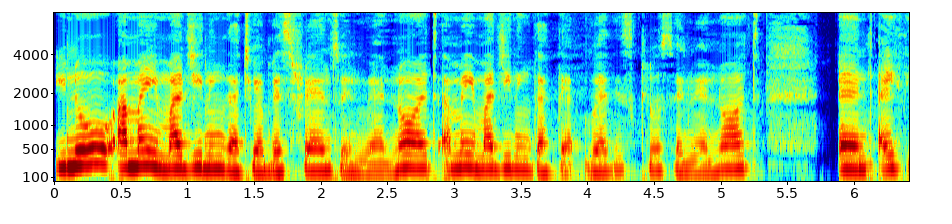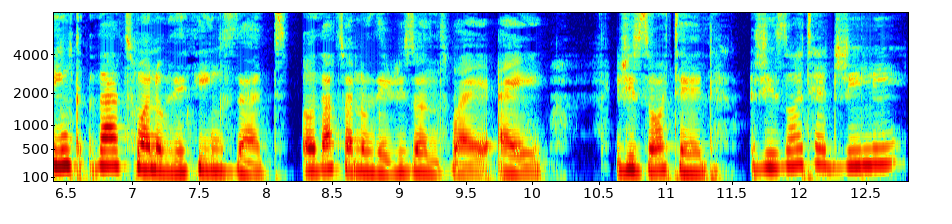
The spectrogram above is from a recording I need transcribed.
you know, am I imagining that we are best friends when we are not? Am I imagining that we're this close when we are not? And I think that's one of the things that, or that's one of the reasons why I resorted. Resorted, really?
